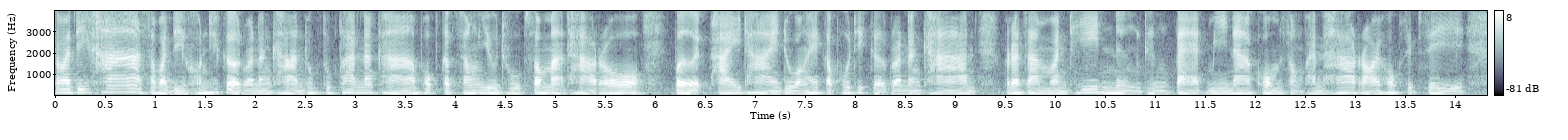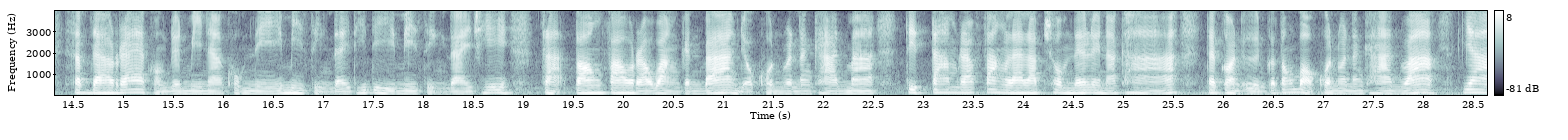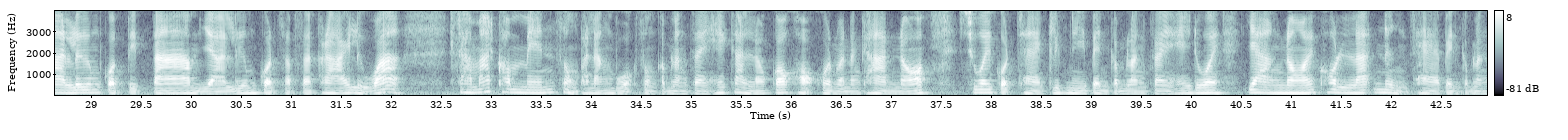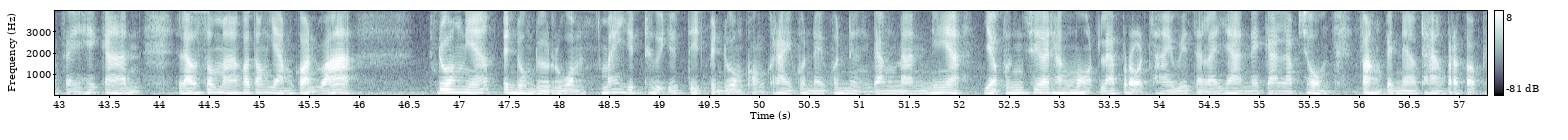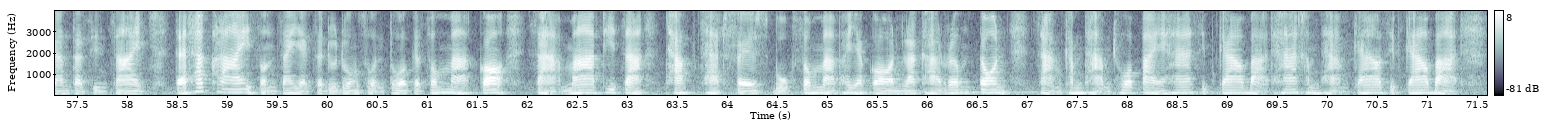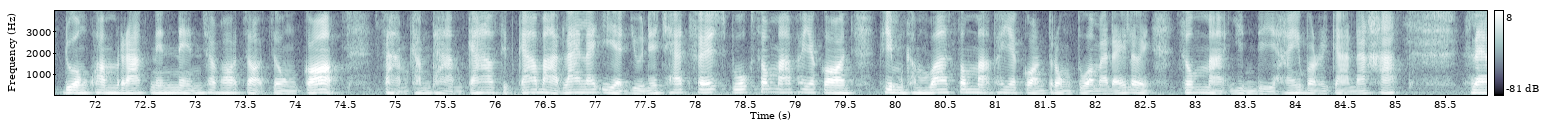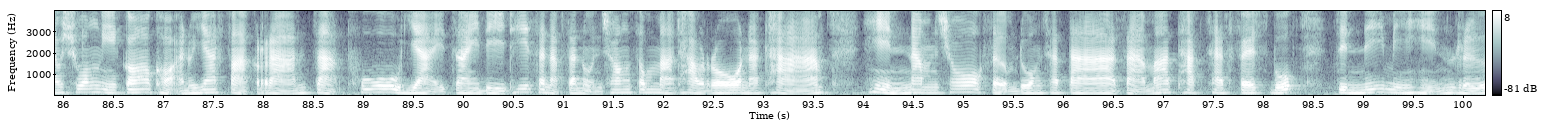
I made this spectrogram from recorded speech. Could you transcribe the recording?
สวัสดีค่ะ สวัสดีคนที่เกิดวันอังคารทุกๆทท่านนะคะ พบกับช่อง YouTube สมมาทาโร่เปิดไพ่ทายดวงให้กับผู้ที่เกิดวันอังคาร ประจำวันที่ 1-8 มีนาคม 2564 สัปดาห์แรกของเดือนมีนาคมนี้มีสิ่งใดที่ดี มีสิ่งใดที่จะต้องเฝ้าระวังกันบ้าง เดี๋ยวคนวันอังคารมา ติดตามรับฟังและรับชมได้เลยนะคะ แต่ก่อนอื่นก็ต้องบอกคนวันอังคารว่า อย่าลืมกดติดตามอย่าลืมกด subscribe หรือว่าสามารถคอมเมนต์ส่งพลังบวกส่งกำลังใจให้กัน แล้วก็ขอคนวันอังคารเนาะช่วยกดแชร์คลิปนี้เป็นกำลังใจให้ด้วย อย่างน้อยคนละ 1 แชร์เป็นกำลังใจให้กัน แล้วส้มมาก็ต้องย้ำก่อนว่า ดวงเนี้ยเป็นดวงโดยรวมไม่ยึดถือยึดติดเป็นดวงของใครคนใดคนหนึ่ง ดังนั้นเนี่ยอย่าเพิ่งเชื่อทั้งหมด และโปรดใช้วิจารณญาณในการรับชม ฟังเป็นแนวทางประกอบการตัดสินใจ แต่ถ้าใครสนใจอยากจะดูดวงส่วนตัวกับส้มมะก็สามารถที่จะทักแชท Facebook ส้มมะพยากรณ์ราคาเริ่มต้น 3คำถามทั่วไป 59 บาท 5คำถาม 99 บาท ดวงความรักเน้นๆ เฉพาะเจาะจงก็ 3คำถาม 99 บาทรายละเอียดอยู่ในแชท Facebook ส้มมะพยากรพิมพ์คำว่าส้มมะพยากรตรงตัวมาได้เลย ส้มมะยินดีให้บริการนะคะ แล้วช่วงนี้ก็ขออนุญาตฝากร้านจากผู้ใหญ่ใจดีที่สนับสนุนช่องส้มมะทาโร่นะคะ หินนำโชคเสริมดวงชะตา สามารถทักแชท Facebook จินนี่มีหิน หรือ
